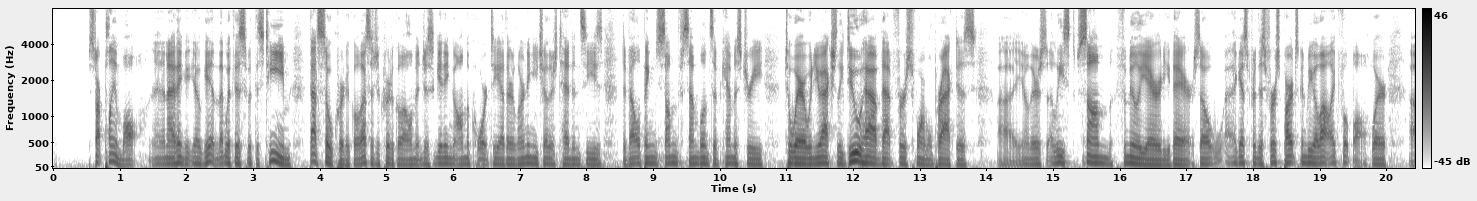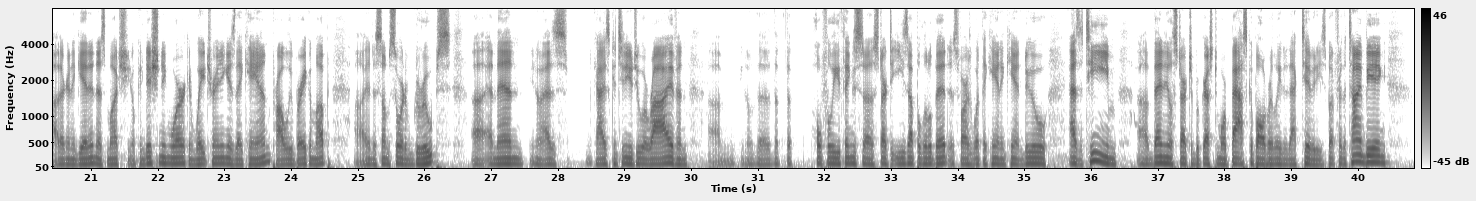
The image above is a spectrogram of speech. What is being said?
start playing ball. And I think you know again with this with this team, that's so critical. That's such a critical element. Just getting on the court together, learning each other's tendencies, developing some semblance of chemistry to where when you actually do have that first formal practice. Uh, you know, there's at least some familiarity there. So I guess for this first part, it's going to be a lot like football, where uh, they're going to get in as much you know conditioning work and weight training as they can. Probably break them up uh, into some sort of groups, uh, and then you know as guys continue to arrive and um, you know the the, the hopefully things uh, start to ease up a little bit as far as what they can and can't do as a team uh, then you'll start to progress to more basketball related activities. But for the time being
